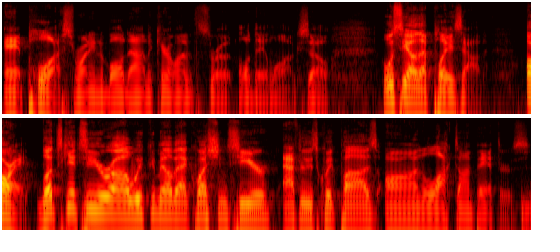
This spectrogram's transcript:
and plus running the ball down to Carolina's throat all day long. So we'll see how that plays out. All right, let's get to your uh, weekly mailbag questions here after this quick pause on Locked On Panthers.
